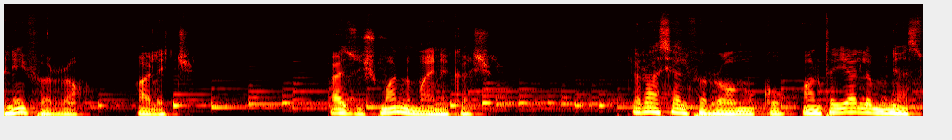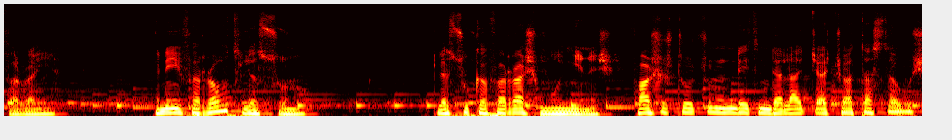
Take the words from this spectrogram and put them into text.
እኔ ፈራው አለች። አይዞሽ ማንም አይነካሽ። ለራሴ አልፈራውም እኮ አንተ እያለ ምን ያስፈራኛል? እኔ የፈራሁት ለሱ ነው። ለሱ ከፈራሽ ሞኝ ነሽ። ፋሽስቶቹን እንዴት እንደላጫቸው አታስታውሽ?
